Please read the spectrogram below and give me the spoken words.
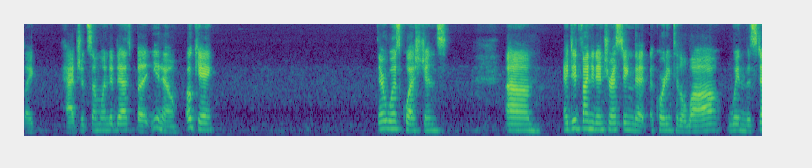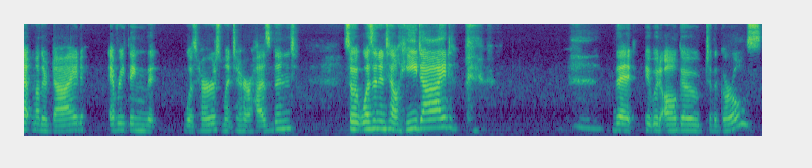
like hatchet someone to death, but you know, okay. There was questions. Um, I did find it interesting that according to the law, when the stepmother died, everything that was hers went to her husband. So it wasn't until he died that it would all go to the girls.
